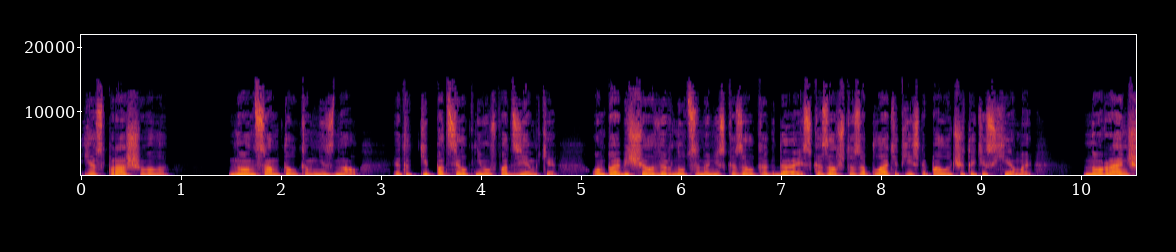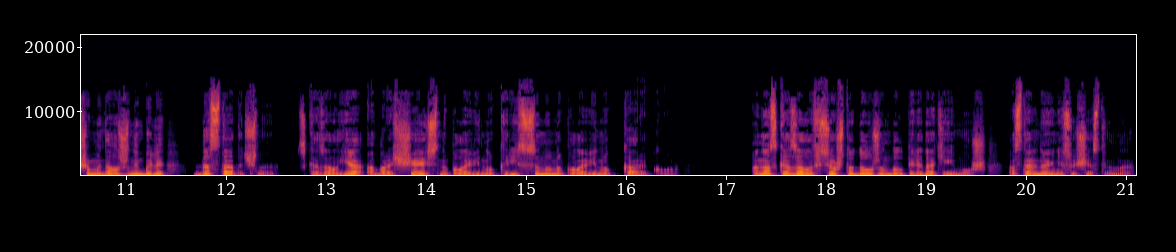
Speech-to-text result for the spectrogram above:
Я спрашивала, но он сам толком не знал. Этот тип подсел к нему в подземке. Он пообещал вернуться, но не сказал когда, и сказал, что заплатит, если получит эти схемы. Но раньше мы должны были... Достаточно, сказал я, обращаясь наполовину к Риссену, наполовину к Карику. Она сказала все, что должен был передать ей муж. Остальное несущественно.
